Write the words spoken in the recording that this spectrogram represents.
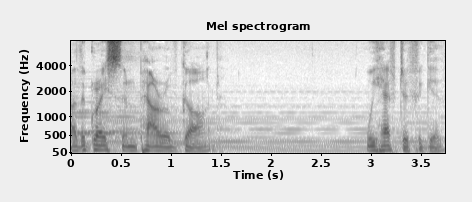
by the grace and power of God, we have to forgive.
